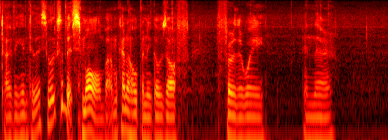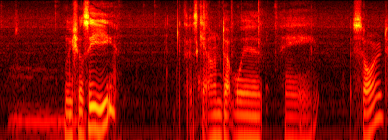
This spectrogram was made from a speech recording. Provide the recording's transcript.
diving into this. It looks a bit small, but I'm kind of hoping it goes off further away in there. We shall see. Let's get armed up with a sword.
